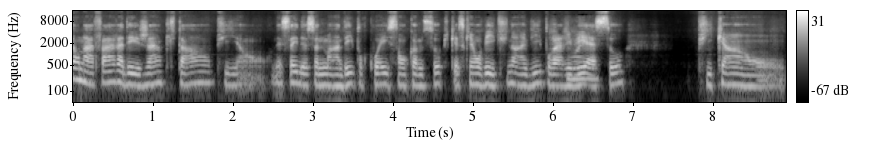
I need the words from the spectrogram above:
on a affaire à des gens plus tard, puis on, essaye de se demander pourquoi ils sont comme ça, puis qu'est-ce qu'ils ont vécu dans la vie pour arriver Oui. à ça. Puis quand on,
